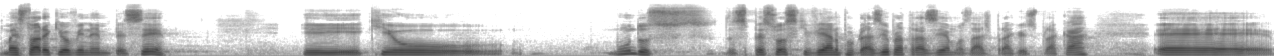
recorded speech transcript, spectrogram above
uma história que eu vi na MPC, e que o, um dos, das pessoas que vieram para o Brasil para trazer a Mocidade para Cristo para cá, é,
